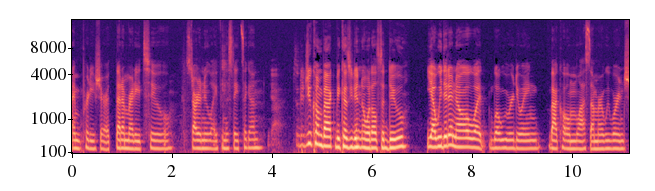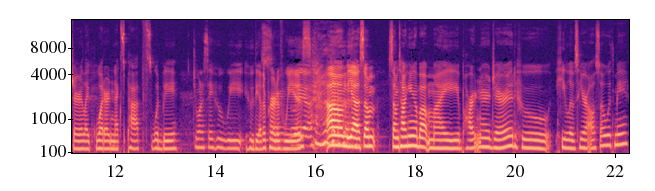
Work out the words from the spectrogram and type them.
I'm pretty sure that I'm ready to start a new life in the States again. Yeah. So, did you come back because you didn't know what else to do? Yeah, we didn't know what, what we were doing back home last summer. We weren't sure like what our next paths would be. Do you want to say who we who the other Sorry. part of we oh, is? Yeah. um, yeah, so I'm so I'm talking about my partner Jared, who he lives here also with me,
